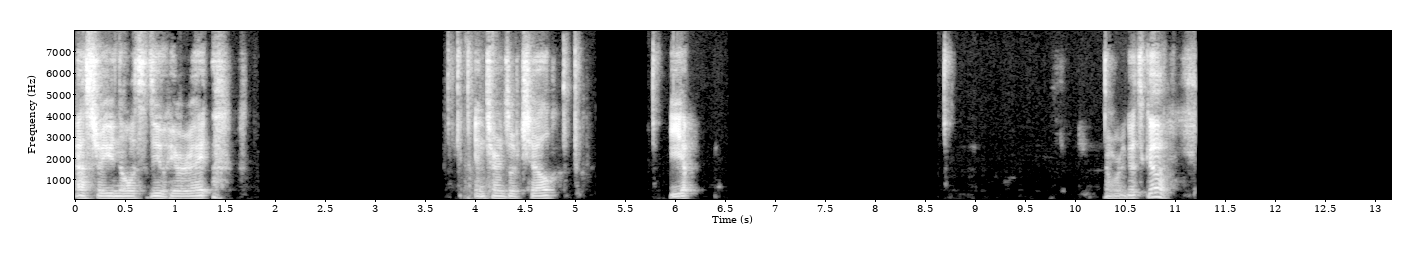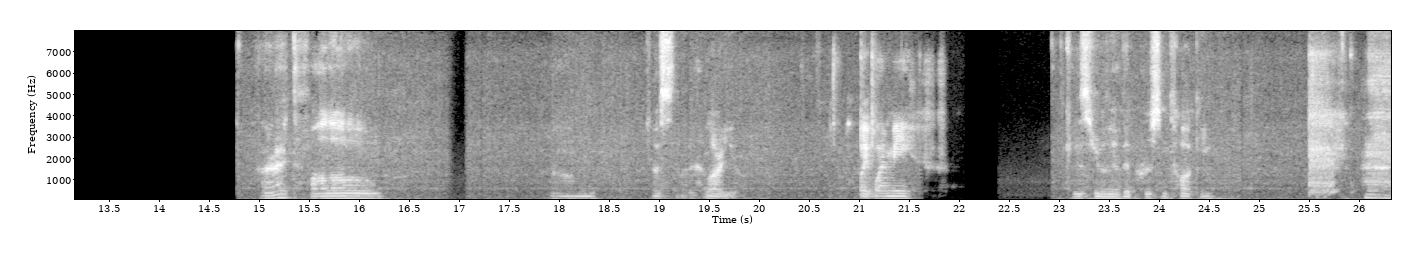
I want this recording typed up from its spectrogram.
Astro, you know what to do here, right? In terms of chill. Yep. And we're good to go. Alright, follow. Um, just where the hell are you? Wait, why me? Because you're the other person talking.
